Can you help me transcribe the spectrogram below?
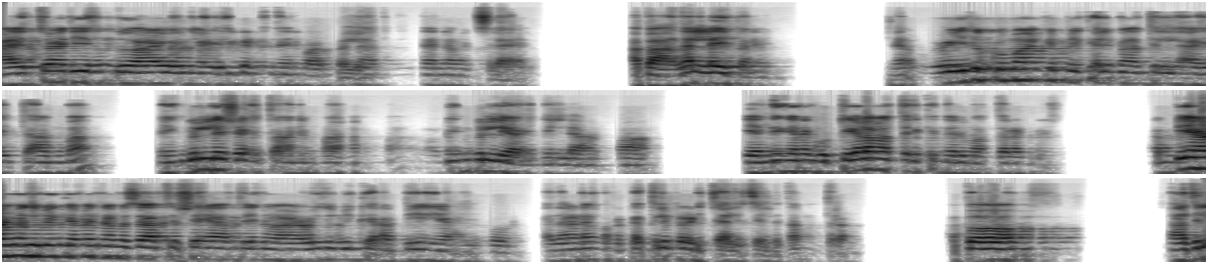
ആയത്തു ഹദീസും ദുആയും ഒന്നും എഴുതി കെട്ടുന്നതിന് കുഴപ്പമില്ല തന്നെ മനസ്സിലായത്. അപ്പൊ അതല്ല ഈ പറയുന്നത്. ഒഴുതുക്കുമാക്കി ബിക്കലിമാത്തില്ലാഹി താമ്മ മിങ്കുല്യ ഷെയ്ത്താനും മഹമ്മ മിങ്കുല്യ അമ്മ എന്നിങ്ങനെ കുട്ടികളെ മന്ത്രിക്കുന്ന ഒരു മന്ത്രമുണ്ട്. റബ്ബി അഴുതുബിക്കമെന്ന നമസാത്തിഷയാത്തിനും അഴുതുബിക്ക റബ്ബി ആയിപ്പോൾ അതാണ് ഉറക്കത്തിൽ പേടിച്ചാൽ ചെല്ലുന്ന മന്ത്രം. അപ്പോ അതിൽ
